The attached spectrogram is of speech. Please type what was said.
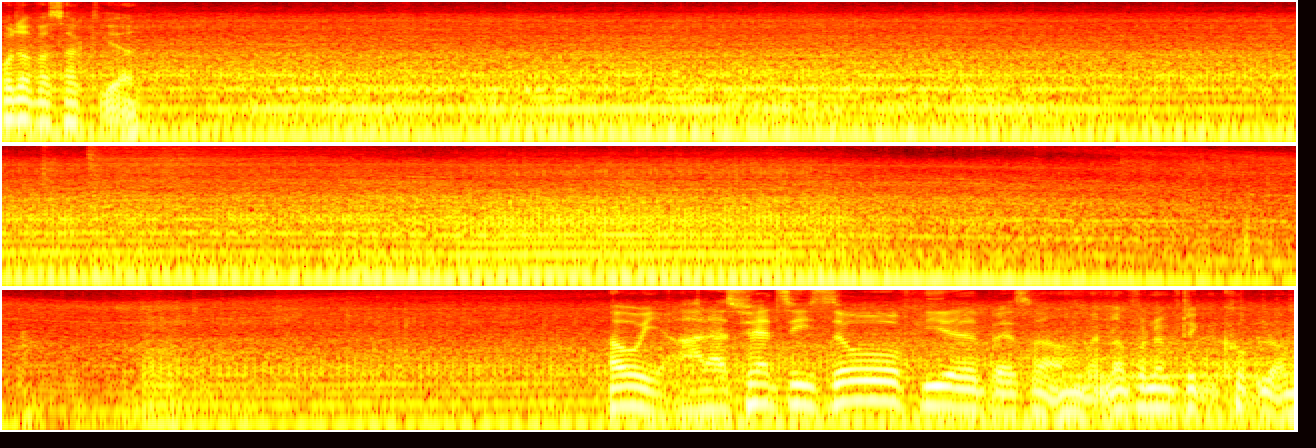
Oder was sagt ihr? Oh ja, das fährt sich so viel besser mit einer vernünftigen Kupplung.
